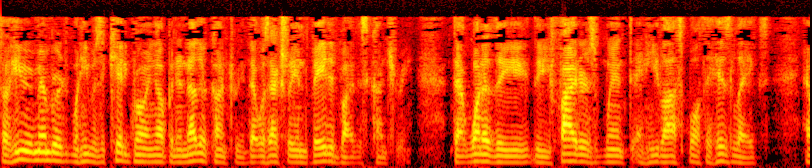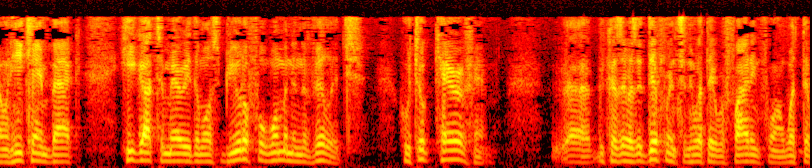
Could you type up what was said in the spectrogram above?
So he remembered when he was a kid growing up in another country that was actually invaded by this country, that one of the the fighters went and he lost both of his legs. And when he came back, he got to marry the most beautiful woman in the village who took care of him uh, because there was a difference in what they were fighting for and what the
